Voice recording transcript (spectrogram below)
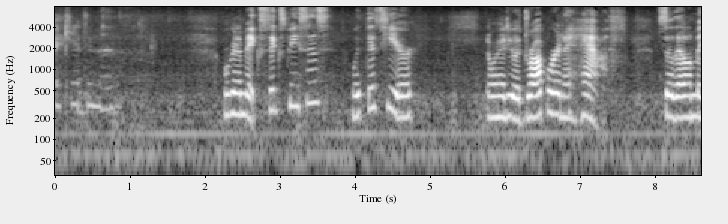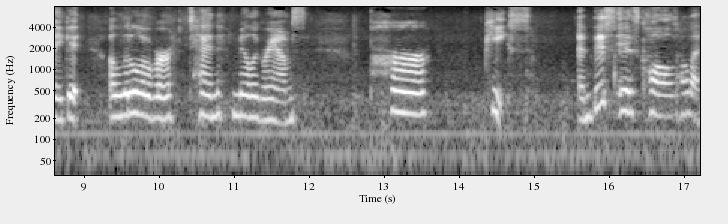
I can't do that. We're gonna make six pieces with this here, and we're gonna do a dropper and a half. So that'll make it a little over 10 milligrams per piece. And this is called, hold on,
